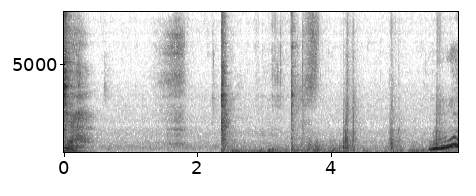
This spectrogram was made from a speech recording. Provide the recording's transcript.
Yeah. เพียอืม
